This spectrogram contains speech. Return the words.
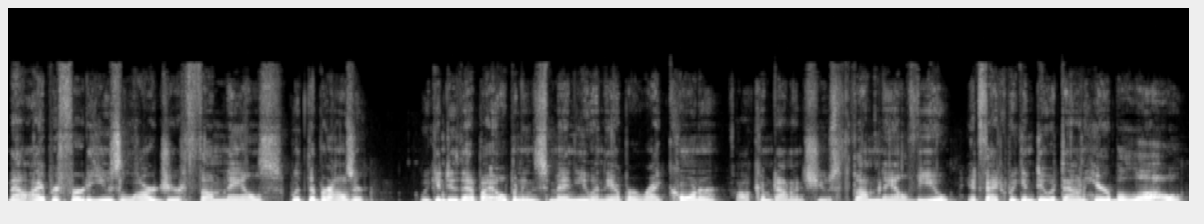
Now, I prefer to use larger thumbnails with the browser. We can do that by opening this menu in the upper right corner. I'll come down and choose Thumbnail View. In fact, we can do it down here below.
